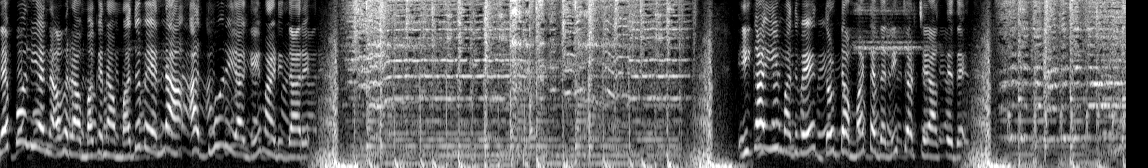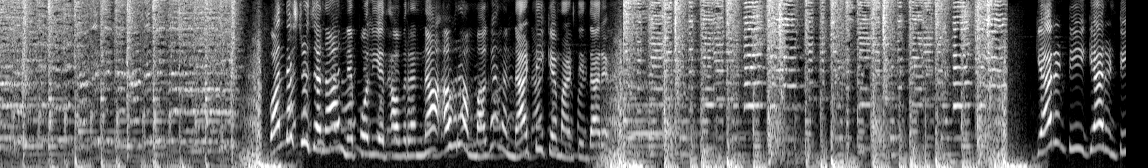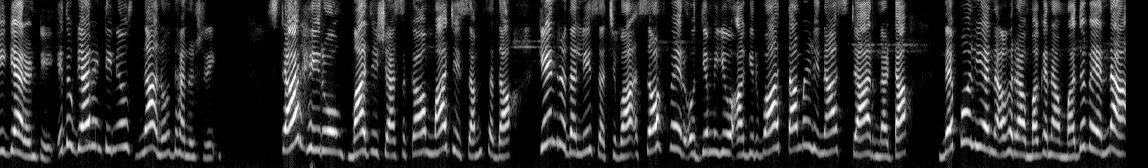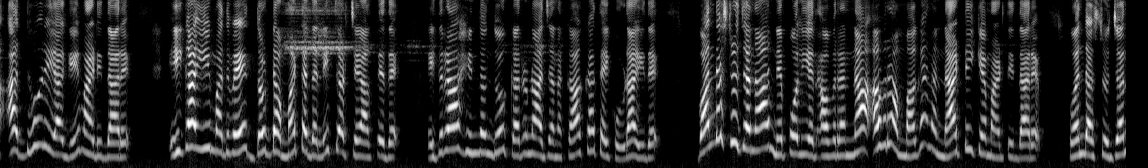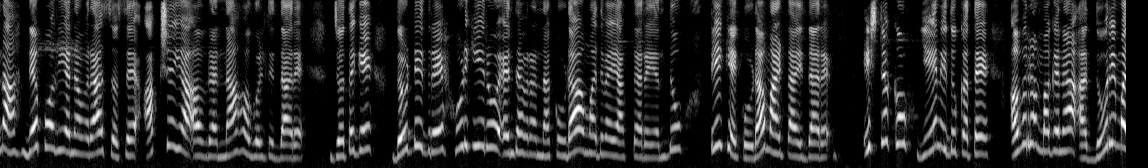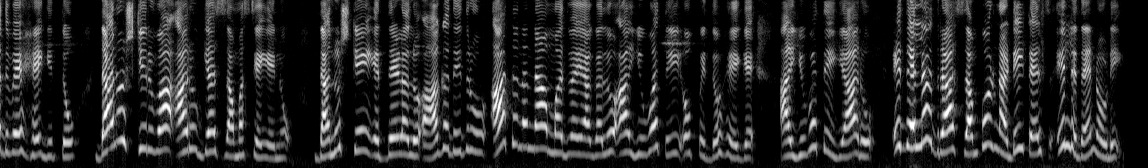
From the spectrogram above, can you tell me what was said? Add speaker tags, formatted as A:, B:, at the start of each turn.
A: Napoleon ಅವರ ಮಗನ ಮದುವೆಯನ್ನ ಅದ್ಧೂರಿಯಾಗಿ ಮಾಡಿದ್ದಾರೆ. ಈಗ ಈ ಮದುವೆ ದೊಡ್ಡ ಮಟ್ಟದಲ್ಲಿ ಚರ್ಚೆ ಆಗ್ತಿದೆ. ಒಂದಷ್ಟು ಜನ ನೆಪೋಲಿಯನ್ ಅವರನ್ನ ಅವರ ಮಗನನ್ನ ಟೀಕೆ ಮಾಡ್ತಿದ್ದಾರೆ. Guarantee guarantee. ಇದು ಗ್ಯಾರಂಟಿ ನ್ಯೂಸ್. ನಾನು ಧನುಶ್ರೀ. ಸ್ಟಾರ್ ಹೀರೋ, ಮಾಜಿ ಶಾಸಕ, ಮಾಜಿ ಸಂಸದ, ಕೇಂದ್ರದಲ್ಲಿ ಸಚಿವ, ಸಾಫ್ಟ್ವೇರ್ ಉದ್ಯಮಿಯೂ ಆಗಿರುವ ತಮಿಳಿನ ಸ್ಟಾರ್ ನಟ ನೆಪೋಲಿಯನ್ ಅವರ ಮಗನ ಮದುವೆಯನ್ನ ಅದ್ಧೂರಿಯಾಗಿ ಮಾಡಿದ್ದಾರೆ. ಈಗ ಈ ಮದುವೆ ದೊಡ್ಡ ಮಟ್ಟದಲ್ಲಿ ಚರ್ಚೆ ಆಗ್ತಿದೆ. ಇದರ ಹಿಂದೊಂದು ಕರುಣಾಜನಕ ಕತೆ ಕೂಡ ಇದೆ. ಒಂದಷ್ಟು ಜನ ನೆಪೋಲಿಯನ್ ಅವರನ್ನ, ಅವರ ಮಗನನ್ನ ಟೀಕೆ ಮಾಡ್ತಿದ್ದಾರೆ. ಒಂದಷ್ಟು ಜನ ನೆಪೋಲಿಯನ್ ಅವರ ಸೊಸೆ ಅಕ್ಷಯ ಅವರನ್ನ ಹೊಗಳ್ತಿದ್ದಾರೆ. ಜೊತೆಗೆ ದುಡ್ಡಿದ್ರೆ ಹುಡುಗಿರು ಎಂದವರನ್ನ ಕೂಡ ಮದುವೆಯಾಗ್ತಾರೆ ಎಂದು ಟೀಕೆ ಕೂಡ ಮಾಡ್ತಾ ಇದ್ದಾರೆ. ಇಷ್ಟಕ್ಕೂ ಏನಿದು ಕತೆ? ಅವರ ಮಗನ ಅದ್ದೂರಿ ಮದುವೆ ಹೇಗಿತ್ತು? ಧನುಷ್ಗಿರುವ ಆರೋಗ್ಯ ಸಮಸ್ಯೆ ಏನು? ಧನುಷ್ಗೆ ಎದ್ದೇಳಲು ಆಗದಿದ್ರು ಆತನನ್ನ ಮದುವೆಯಾಗಲು ಆ ಯುವತಿ ಒಪ್ಪಿದ್ದು ಹೇಗೆ? ಆ ಯುವತಿ ಯಾರು? ಇದೆಲ್ಲದರ ಸಂಪೂರ್ಣ ಡೀಟೇಲ್ಸ್ ಇಲ್ಲಿದೆ ನೋಡಿ.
